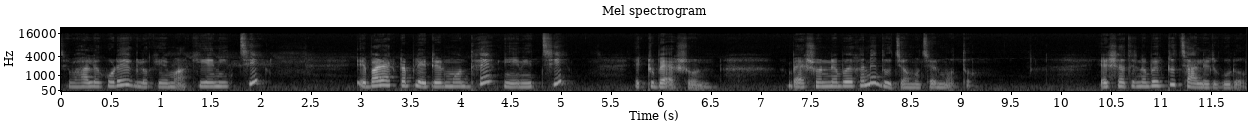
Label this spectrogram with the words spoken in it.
যে ভালো করে এগুলোকে মাখিয়ে নিচ্ছি। এবার একটা প্লেটের মধ্যে নিয়ে নিচ্ছি একটু বেসন। বেসন নেব এখানে দু চামচের মতো। এর সাথে নেব একটু চালের গুঁড়ো।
